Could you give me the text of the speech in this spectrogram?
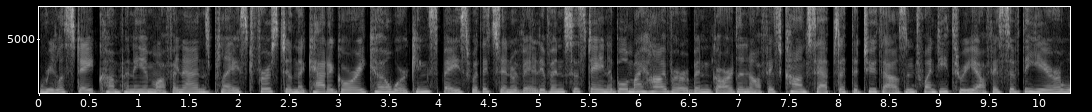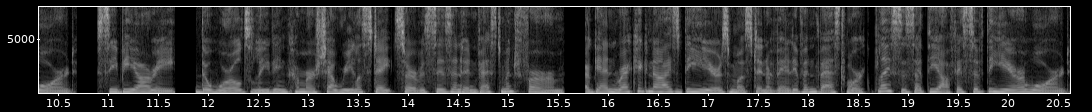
real estate company Immofinanz placed first in the category co-working space with its innovative and sustainable MyHive Urban Garden office concepts at the 2023 Office of the Year Award. CBRE, the world's leading commercial real estate services and investment firm, again recognized the year's most innovative and best workplaces at the Office of the Year award.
